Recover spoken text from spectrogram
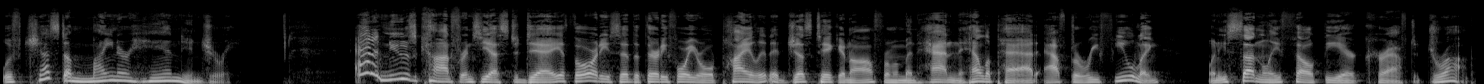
with just a minor hand injury. At a news conference yesterday, authorities said the 34 year old pilot had just taken off from a Manhattan helipad after refueling when he suddenly felt the aircraft drop.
